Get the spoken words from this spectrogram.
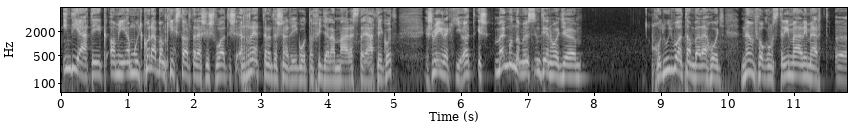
játék, ami amúgy korábban Kickstarteres is volt, és rettenetesen régóta figyelem már ezt a játékot, és végre kijött, és megmondom őszintén, hogy hogy úgy voltam vele, hogy nem fogom streamelni, mert ö,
